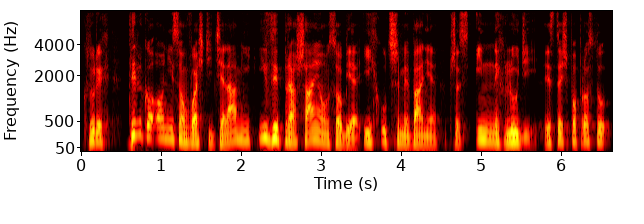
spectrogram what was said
których tylko oni są właścicielami i wypraszają sobie ich utrzymywanie przez innych ludzi. Jesteś po prostu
